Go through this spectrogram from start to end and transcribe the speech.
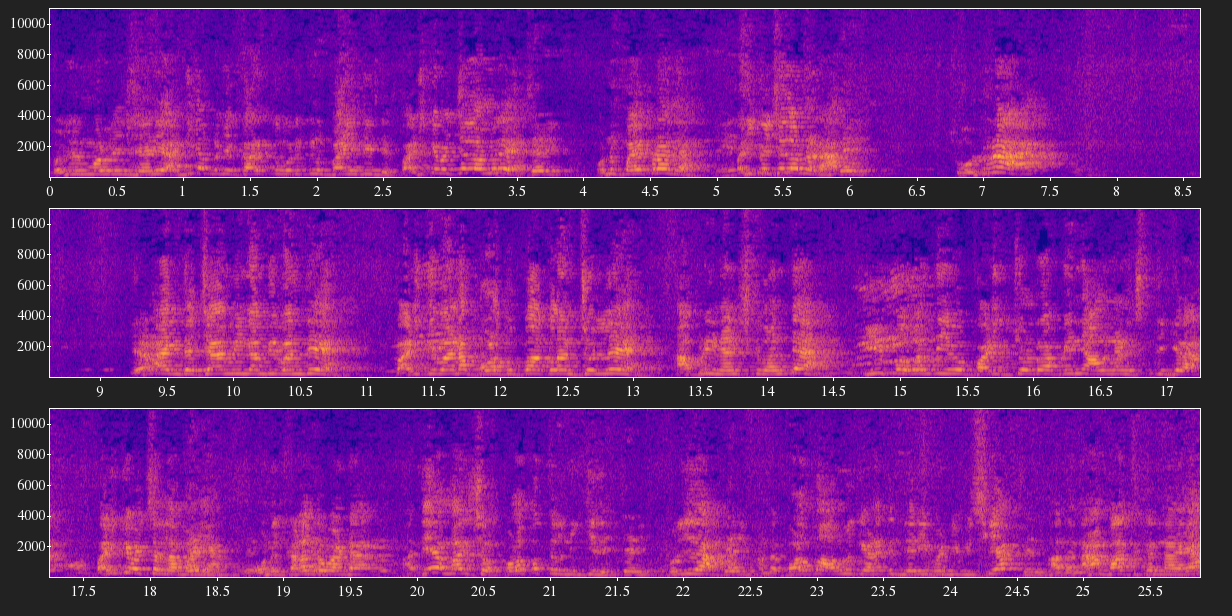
தொழில் முறையும் சரி அடியா கொஞ்சம் கருக்கு ஒடுக்குன்னு பயந்துட்டு படிக்க வச்சிடலாமே சரி. ஒண்ணும் பயப்படாத. படிக்க வச்சிடலாம்லடா. சொல்றா. ஏடா இந்த சாமி நம்பி வந்து. படிக்க வேணா பொழப்பு பார்க்கலாம்னு சொல்லு. அப்படி நினைச்சிட்டு வந்தேன் இப்ப வந்து இவன் படிக்க சொல்ற அப்படின்னு அவன் நினைச்சிட்டு நிக்கிறான். படிக்க வச்சிடலாம் ஒண்ணு கலங்க வேண்டாம். அதே மாதிரி சில குழப்பத்தில் நிக்குது. சரி. புரிஞ்சுதா? அந்த குழப்பம் அவனுக்கு எனக்கு தெரிய வேண்டிய விஷயம். அதை நான் பாத்துக்கிறேன்யா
